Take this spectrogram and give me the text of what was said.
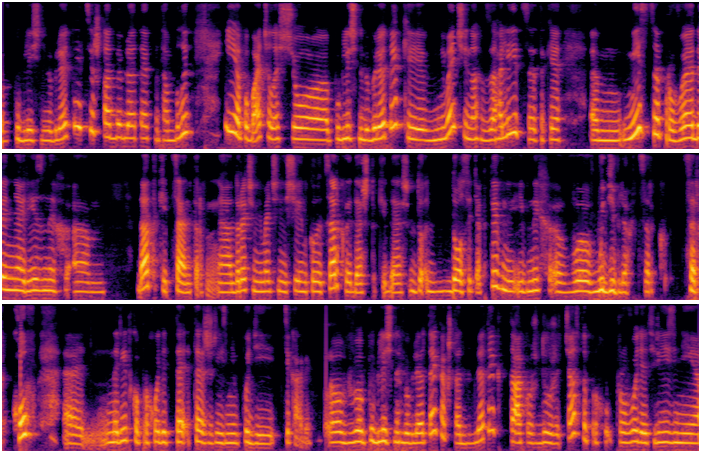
в публічній бібліотеці, штат бібліотек. Ми там були. І я побачила, що публічні бібліотеки в Німеччині взагалі це таке ем, місце проведення різних. Ем, Да, такий центр. Е, До речі, в Німеччині ще інколи церкви такі, де ж до- досить активні, і в них в, в будівлях церк, церков е, нерідко проходять теж різні події цікаві. Е, В публічних бібліотеках, штат бібліотек також дуже часто проводять різні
